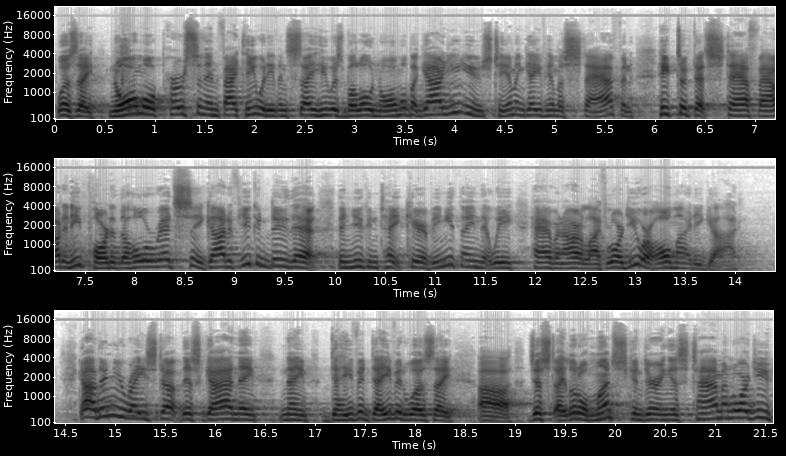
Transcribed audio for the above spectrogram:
was a normal person. In fact, he would even say he was below normal. But God, you used him and gave him a staff, and he took that staff out and he parted the whole Red Sea. God, if you can do that, then you can take care of anything that we have in our life. Lord, you are Almighty God. God, then you raised up this guy named, named David. David was a, uh, just a little munchkin during his time. And Lord, you,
